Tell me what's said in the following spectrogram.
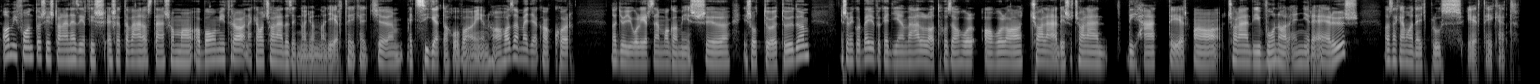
Ami fontos, és talán ezért is esett a választásom a, a Baumitra, nekem a család az egy nagyon nagy érték, egy, egy sziget, ahova én, ha hazamegyek, akkor nagyon jól érzem magam, és, és ott töltődöm. És amikor bejövök egy ilyen vállalathoz, ahol, ahol a család és a családi háttér, a családi vonal ennyire erős, az nekem ad egy plusz értéket.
